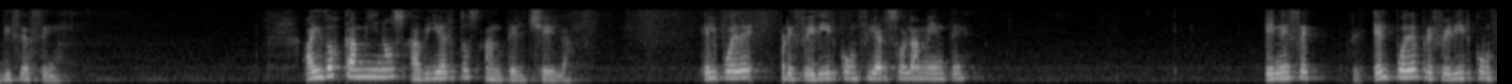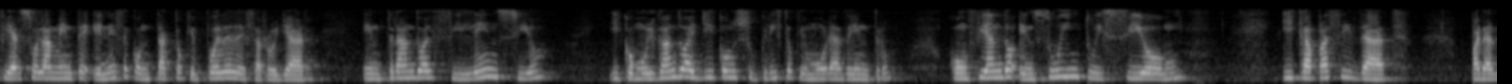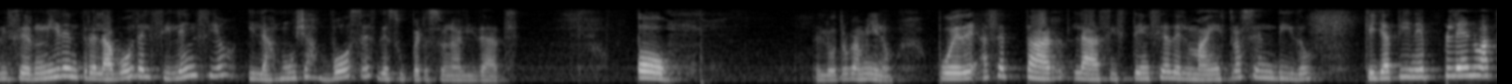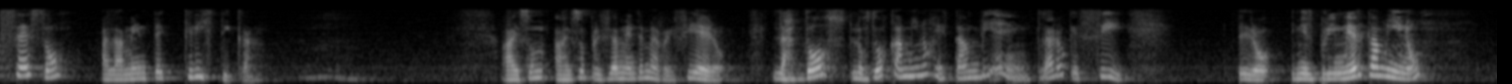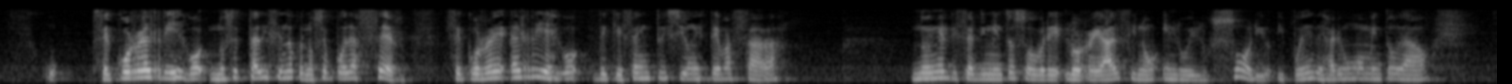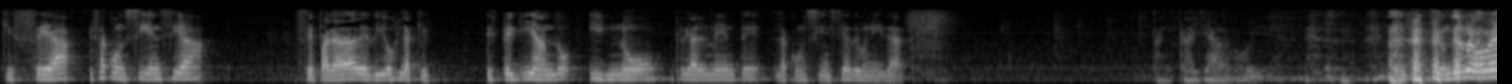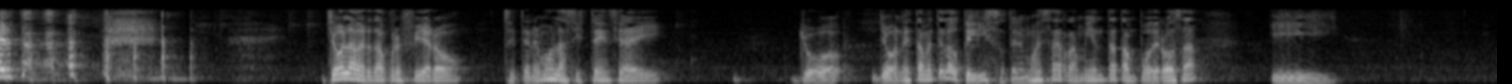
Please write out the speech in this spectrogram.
Dice así, hay dos caminos abiertos ante el Chela. Él puede preferir confiar solamente en ese él puede preferir confiar solamente en ese contacto que puede desarrollar entrando al silencio y comulgando allí con su Cristo que mora dentro, confiando en su intuición y capacidad para discernir entre la voz del silencio y las muchas voces de su personalidad. O, el otro camino, puede aceptar la asistencia del Maestro Ascendido que ya tiene pleno acceso a la mente crística a eso, a eso precisamente me refiero. Las dos, los dos caminos están bien, claro que sí. Pero en el primer camino se corre el riesgo, no se está diciendo que no se puede hacer, se corre el riesgo de que esa intuición esté basada no en el discernimiento sobre lo real, sino en lo ilusorio. Y puedes dejar en un momento dado que sea esa conciencia separada de Dios la que esté guiando y no realmente la conciencia de unidad. Tan callado, oye. Sensación de Roberto. Yo la verdad prefiero, si tenemos la asistencia ahí, yo, yo honestamente la utilizo. Tenemos esa herramienta tan poderosa y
